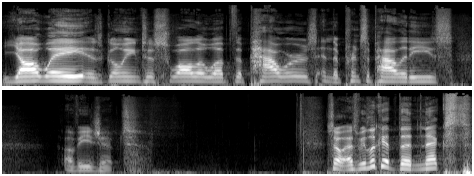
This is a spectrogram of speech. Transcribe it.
Yahweh is going to swallow up the powers and the principalities of Egypt. So, as we look at the next,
